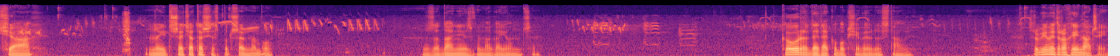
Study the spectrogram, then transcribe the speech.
Ciach. No i trzecia też jest potrzebna, bo zadanie jest wymagające. Kurde, tak obok siebie dostały. Zrobimy trochę inaczej.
